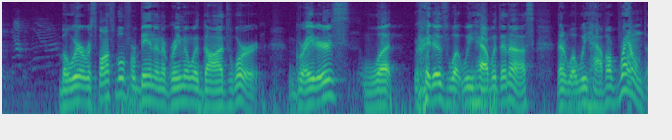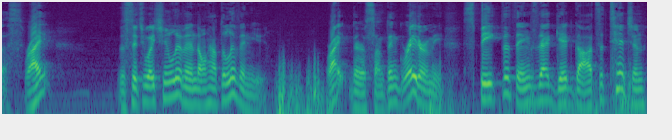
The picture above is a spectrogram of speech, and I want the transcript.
but we're responsible for being in agreement with God's word. Greater is what greater is what we have within us than what we have around us, right? The situation you live in don't have to live in you. Right? There's something greater in me. Speak the things that get God's attention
